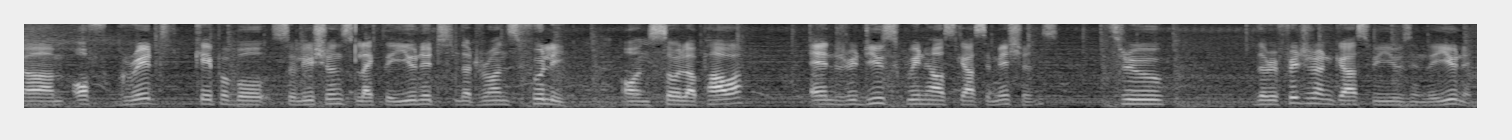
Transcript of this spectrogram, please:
um, off-grid capable solutions like the unit that runs fully on solar power and reduce greenhouse gas emissions through the refrigerant gas we use in the unit.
